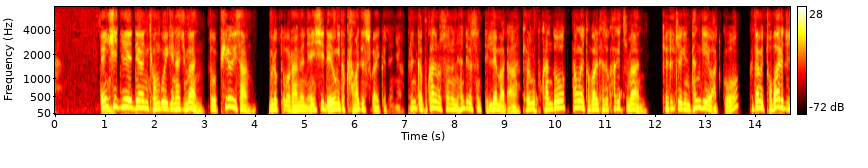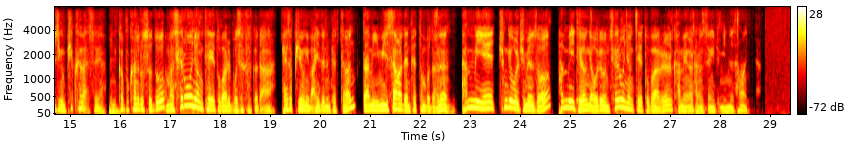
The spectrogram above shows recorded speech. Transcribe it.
NCD에 대한 경고이긴 하지만 또 필요 이상 무력 도발하면 NC 내용이 더 강화될 수가 있거든요. 그러니까 북한으로서는 현재로서는 딜레마다 결국 북한도 향후에 도발을 계속 하겠지만 기술적인 한계에 왔고 그 다음에 도발에도 지금 피크에 왔어요. 그러니까 북한으로서도 아마 새로운 형태의 도발을 모색할 거다. 계속 비용이 많이 드는 패턴, 그 다음에 이미 일상화된 패턴보다는 한미에 충격을 주면서 한미 대응이 어려운 새로운 형태의 도발을 감행할 가능성이 좀 있는 상황입니다.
